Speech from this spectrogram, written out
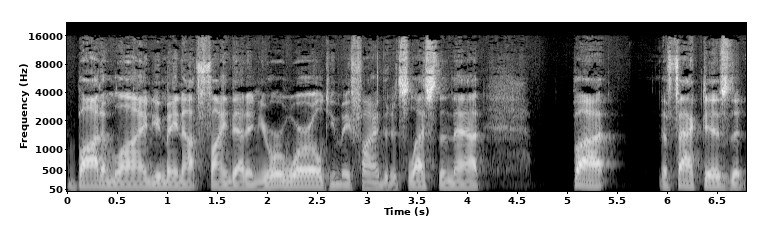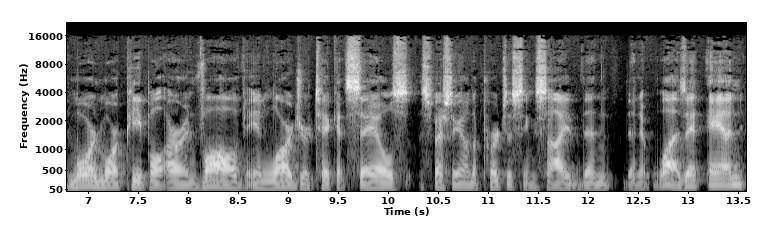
Bottom line, you may not find that in your world. You may find that it's less than that. But the fact is that more and more people are involved in larger ticket sales, especially on the purchasing side than than it was, and, and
